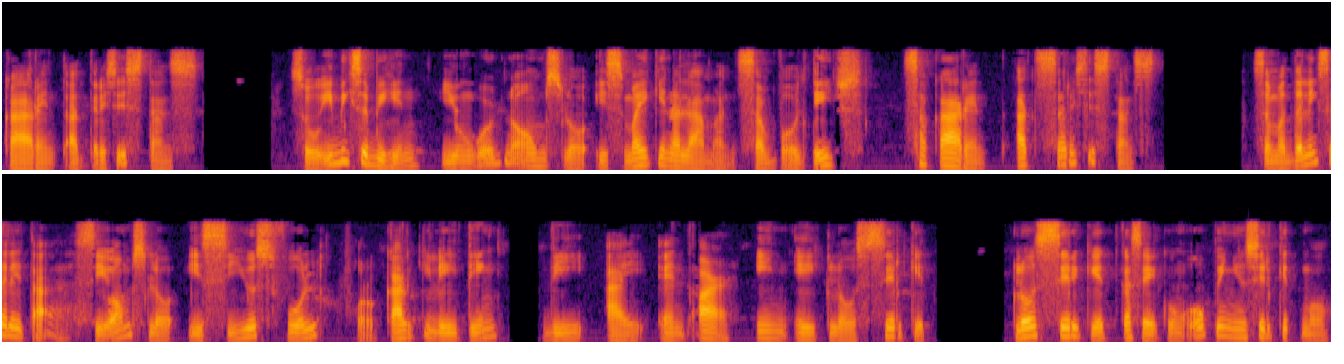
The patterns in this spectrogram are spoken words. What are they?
current at resistance. So, ibig sabihin, yung word na Ohm's Law is may kinalaman sa voltage, sa current, at sa resistance. Sa madaling salita, si Ohm's Law is useful for calculating V, I, and R in a closed circuit. Closed circuit kasi kung open yung circuit mo,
